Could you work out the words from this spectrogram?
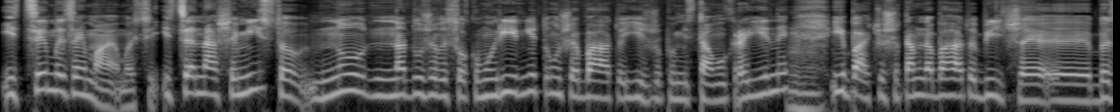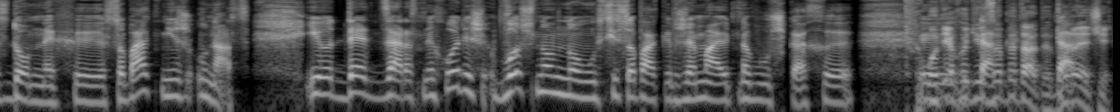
І цим ми займаємося. І це наше місто ну на дуже високому рівні, тому що я багато їжджу по містам України. Мгм. І бачу, що там набагато більше е, бездомних е, собак, ніж у нас. І от де зараз не ходиш, в основному всі собаки вже мають на вушках. е, От я хотів так, запитати, так. до речі,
